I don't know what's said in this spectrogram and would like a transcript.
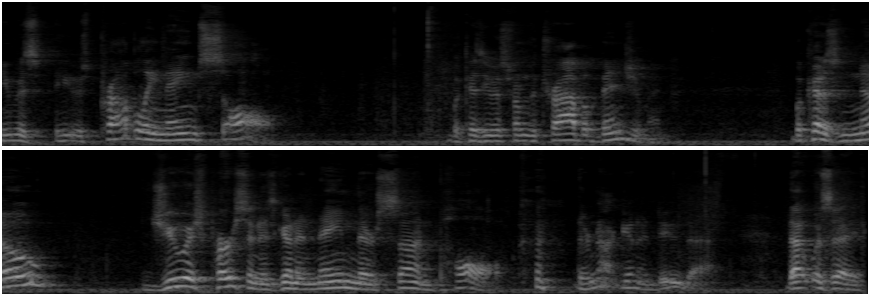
He was, he was probably named Saul because he was from the tribe of Benjamin. Because no Jewish person is going to name their son Paul. They're not going to do that. That was a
